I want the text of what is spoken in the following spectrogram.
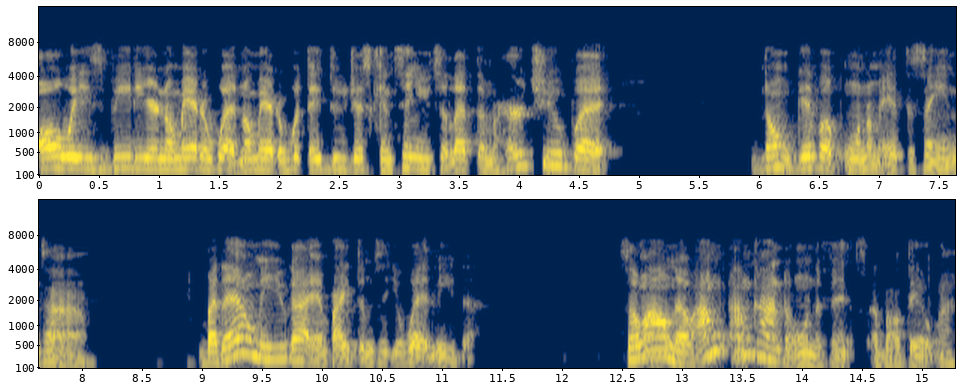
always be there no matter what, no matter what they do, just continue to let them hurt you, but don't give up on them at the same time. But that don't mean you gotta invite them to your wedding either. So I don't know. I'm I'm kind of on the fence about that one.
